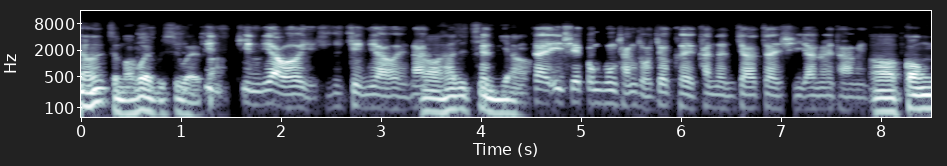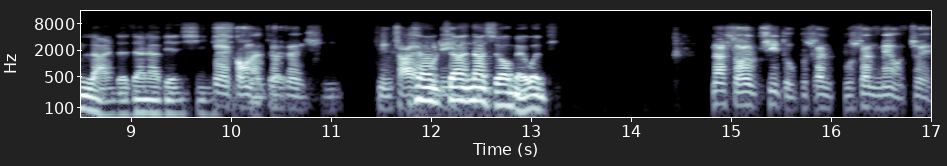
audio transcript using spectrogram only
嗯，怎么会不是违法？禁药而已，只是禁药而已。那哦，它是禁药，在一些公共场所就可以看人家在吸安慰他们。哦，公然的在那边吸。对，公然就在吸，警察也不理。这样那时候没问题。那时候吸毒不算不算没有罪，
